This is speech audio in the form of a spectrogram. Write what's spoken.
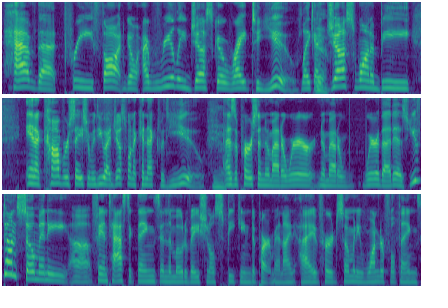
have that pre thought going. I really just go right to you. Like I just want to be in a conversation with you. I just want to connect with you Yeah. as a person, no matter where, no matter where that is. You've done so many uh, fantastic things in the motivational speaking department. I, I've heard so many wonderful things,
